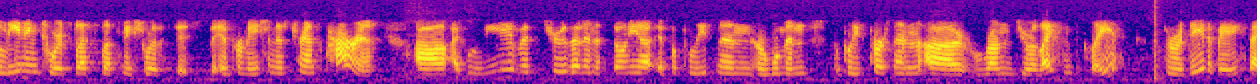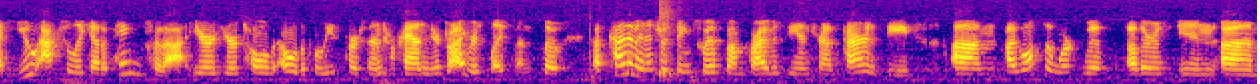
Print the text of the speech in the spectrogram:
leaning towards let's let's make sure that the information is transparent. Uh, I believe it's true that in Estonia, if a policeman or woman, a police person uh, runs your license plate through a database, that you actually get a ping for that. You're you're told, oh, the police person ran your driver's license. So that's kind of an interesting twist on privacy and transparency. Um, I've also worked with others in um,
